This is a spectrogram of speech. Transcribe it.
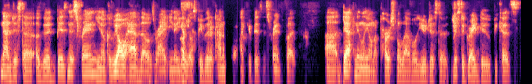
not just a, a good business friend, you know, because we all have those, right? You know, you Oh got yeah. those people that are kind of like your business friends, but uh, definitely on a personal level, you're just a just a great dude because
